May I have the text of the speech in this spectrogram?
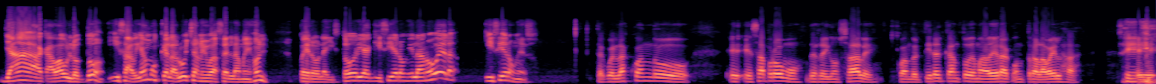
ya acabados los dos. Y sabíamos que la lucha no iba a ser la mejor, pero la historia que hicieron y la novela hicieron eso. ¿Te acuerdas cuando eh, esa promo de Rey González, cuando él tira el canto de madera contra la verja? eh,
